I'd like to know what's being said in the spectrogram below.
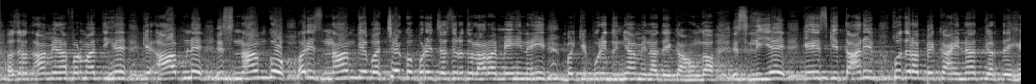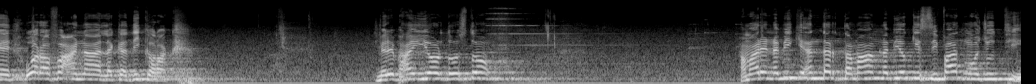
हज़रत आमिना फरमाती हैं कि आपने इस नाम को और इस नाम के बच्चे को पूरे जजीरतुल अरब में ही नहीं, बल्कि पूरी दुनिया में ना देखा होगा। इसलिए कि इसकी तारीफ़ खुद रब कायनात करते हैं और रफ़ाना लकदिक रख मेरे भाई और दोस्तों, हमारे नबी के अंदर तमाम नबियों की सिफात मौजूद थी।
